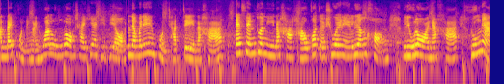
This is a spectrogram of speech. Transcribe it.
ันได้ผลยังไง เพราะว่าลุงลองใช้แค่อาทิตย์เดียว มันยังไม่ได้เห็นผลชัดเจนนะคะเอเซนต์ตัวนี้นะคะเขาก็จะช่วยในเรื่องของริ้วรอยนะคะ ลุงเนี่ย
